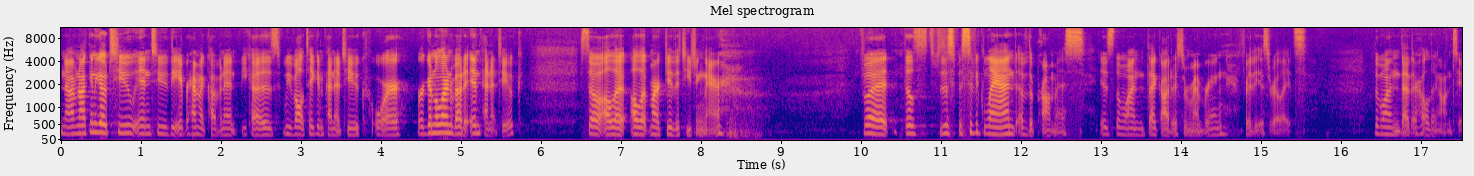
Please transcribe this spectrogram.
Now, I'm not going to go too into the Abrahamic covenant because we've all taken Pentateuch, or we're going to learn about it in Pentateuch. So I'll let, I'll let Mark do the teaching there. But the, the specific land of the promise is the one that God is remembering for the Israelites, the one that they're holding on to.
